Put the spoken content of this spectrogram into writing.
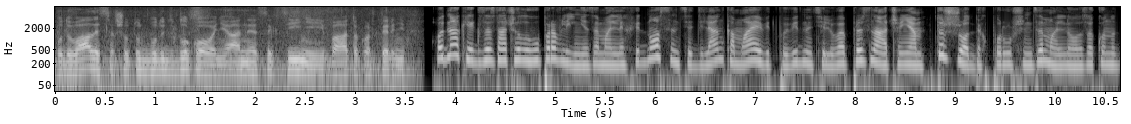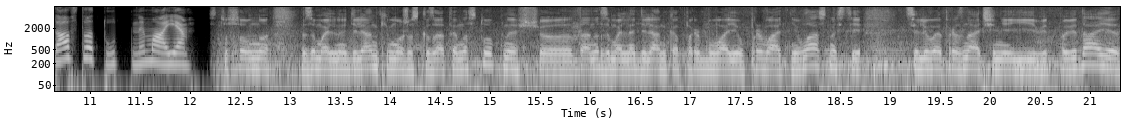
будувалися, що тут будуть зблоковані, а не секційні і багатоквартирні. Однак, як зазначили в управлінні земельних відносин, ця ділянка має відповідне цільове призначення. Тож жодних порушень земельного законодавства тут немає. Стосовно земельної ділянки можу сказати наступне: що дана земельна ділянка перебуває в приватній власності, цільове призначення її відповідає,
